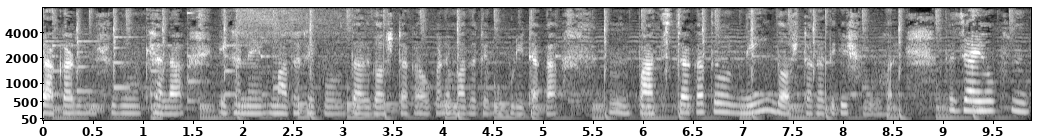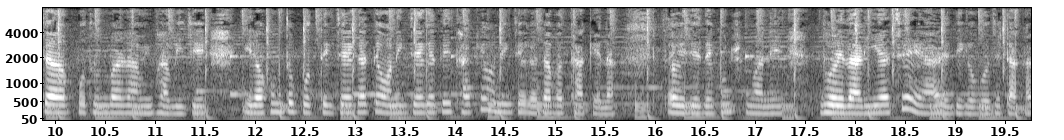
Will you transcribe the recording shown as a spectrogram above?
টাকার শুধু খেলা। এখানে মাথা টেকো তার দশ টাকা, ওখানে মাথা টেকো কুড়ি টাকা। পাঁচ টাকা তো নেই, দশ টাকা থেকে শুরু হয়। তো যাই হোক প্রথমবার আমি ভাবি যে এরকম তো প্রত্যেক জায়গাতে, অনেক জায়গাতেই থাকে, অনেক জায়গাতে আবার থাকে না। তো ওই যে দেখুন, সমানে ধরে দাঁড়িয়ে আছে, আর এদিকে বলছে টাকা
